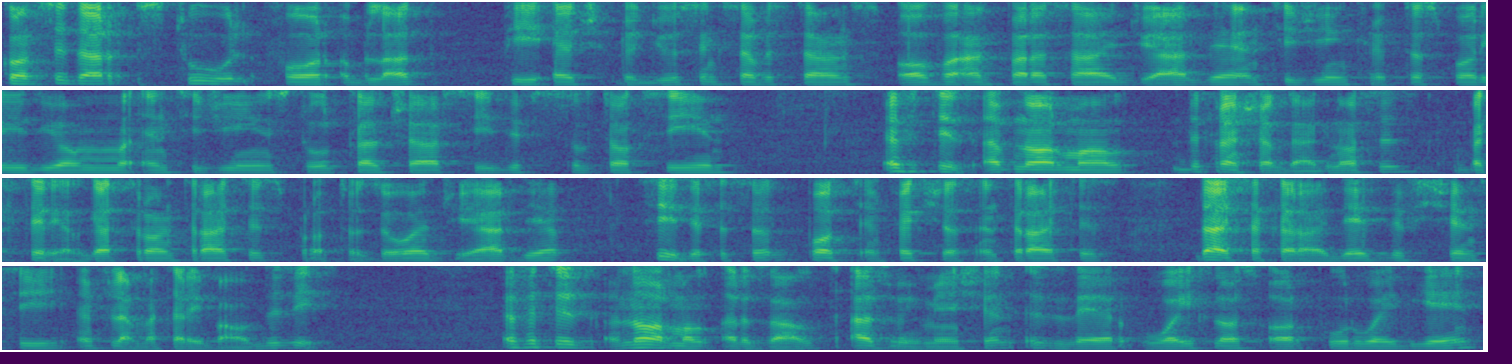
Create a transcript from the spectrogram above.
consider stool for blood, pH reducing substance, ova and parasite, giardia antigen, cryptosporidium antigen, stool culture, C. difficile toxin. If it is abnormal, differential diagnosis, bacterial gastroenteritis, protozoa, giardia, C. difficile, post-infectious enteritis, disaccharidase deficiency, inflammatory bowel disease. If it is a normal result, as we mentioned, is there weight loss or poor weight gain?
